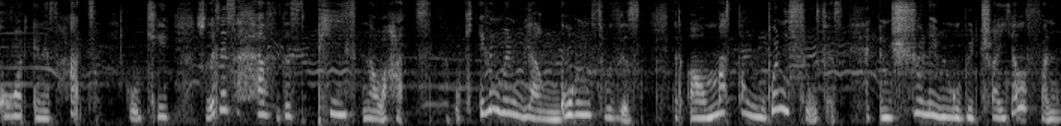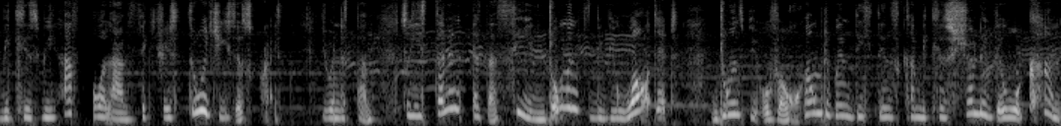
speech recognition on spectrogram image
god in his heart okay? So let us have this peace in our hearts okay? Even when we are going through this that our master went through this and surely we will be triumphant because we have all our victories through jesus christ. You understand? So he's telling us that see, don't be bewildered, don't be overwhelmed when these things come because surely they will come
